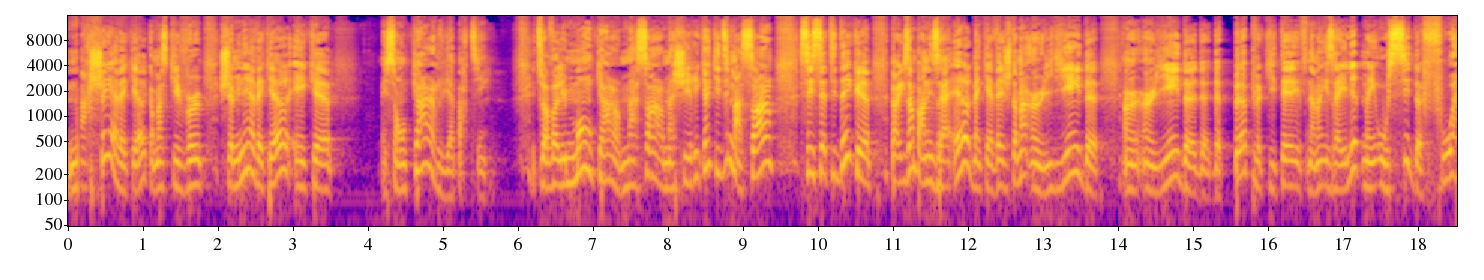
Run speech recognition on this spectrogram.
marcher avec elle, comment est-ce qu'il veut cheminer avec elle, et que son cœur lui appartient. Et tu as volé mon cœur, ma sœur, ma chérie. Quand il dit ma sœur, c'est cette idée que, par exemple, en Israël, ben, qu'il y avait justement un lien de, un, lien de, de, de, peuple qui était finalement israélite, mais aussi de foi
